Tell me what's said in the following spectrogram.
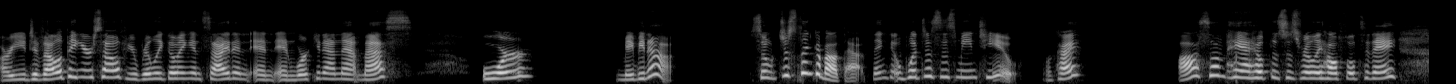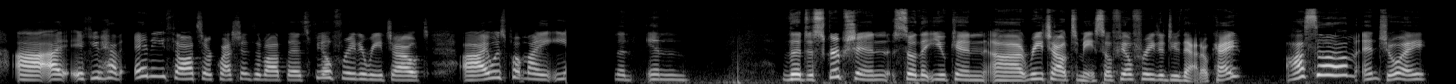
Are you developing yourself? You're really going inside and, and, and working on that mess? Or maybe not. So, just think about that. Think, what does this mean to you? Okay? Awesome. Hey, I hope this was really helpful today. Uh, I, if you have any thoughts or questions about this, feel free to reach out. Uh, I always put my email in the, in the description so that you can uh, reach out to me. So feel free to do that, okay? Awesome. Enjoy.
